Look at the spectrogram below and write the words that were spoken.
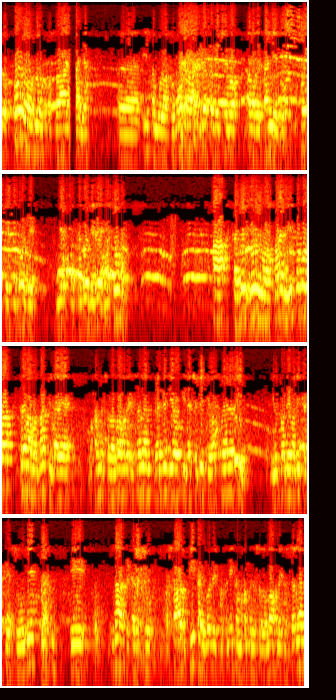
do ponovnog osvajanja Istanbula ako možemo i o tome ćemo malo detaljnije govoriti poslije kad dođe, kad dođe red na to. A kad već govorimo o osvajanju Istanbula, trebamo znati da je Muhammed sallallahu alaihi sallam predvidio i da će biti osvojen Rim. I u to nema nikakve sumnje. I znate kada su ashabi pitali Božeg poslanika Muhammeda sallallahu alaihi sallam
